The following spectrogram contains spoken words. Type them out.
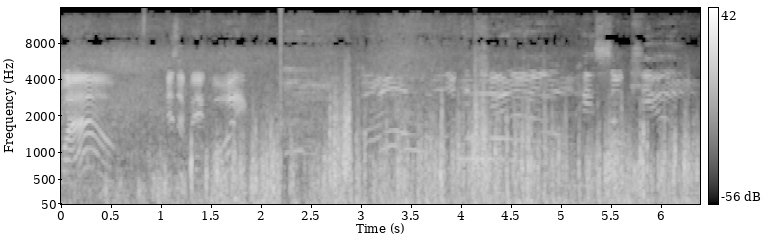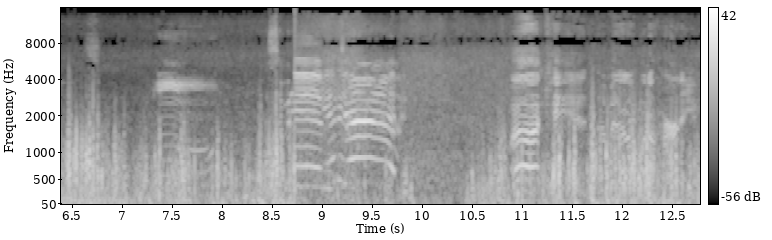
Wow, he's a big boy. Oh, look at you. He's so cute. Somebody get him, Dad. Well, I can. I mean, I don't want to hurt him.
